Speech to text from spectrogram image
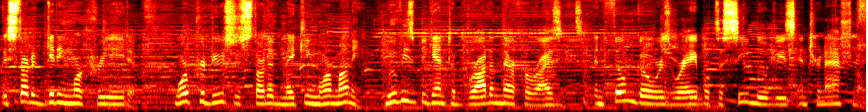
They started getting more creative. More producers started making more money. Movies began to broaden their horizons, and filmgoers were able to see movies internationally.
